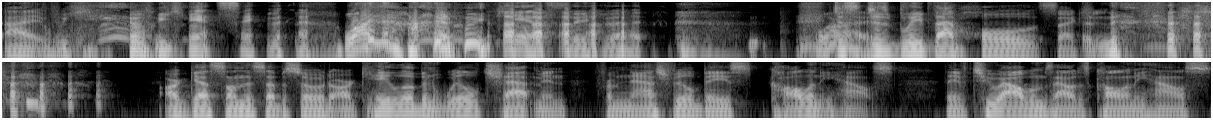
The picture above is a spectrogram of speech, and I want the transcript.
I we can't, we can't say that. why not? we can't say that. Why? Just just bleep that whole section. Our guests on this episode are Caleb and Will Chapman from Nashville-based Colony House. They have two albums out as Colony House.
